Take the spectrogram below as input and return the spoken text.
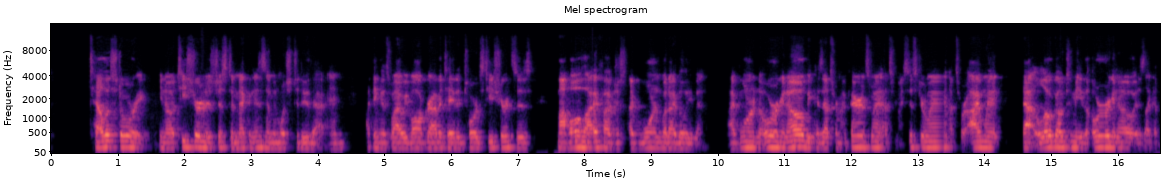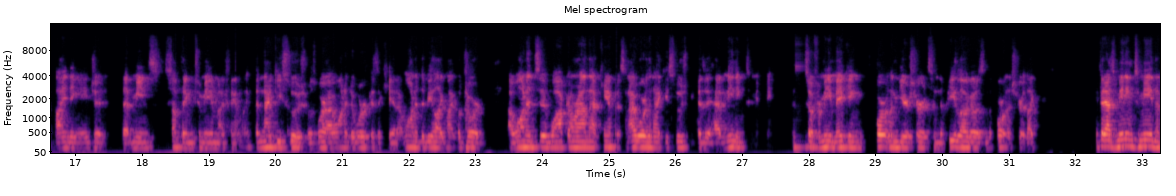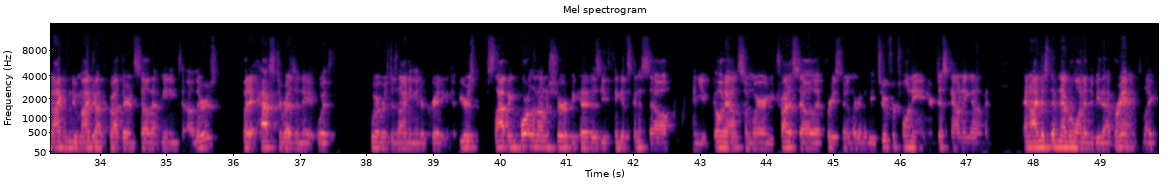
tell a story. You know, a T-shirt is just a mechanism in which to do that, and I think that's why we've all gravitated towards T-shirts. Is my whole life I've just I've worn what I believe in. I've worn the Oregon O because that's where my parents went, that's where my sister went, that's where I went. That logo to me, the Oregon O, is like a binding agent that means something to me and my family. The Nike swoosh was where I wanted to work as a kid. I wanted to be like Michael Jordan. I wanted to walk around that campus, and I wore the Nike swoosh because it had meaning to me. And so for me, making Portland gear shirts and the P logos and the Portland shirt, like if it has meaning to me, then I can do my job to go out there and sell that meaning to others but it has to resonate with whoever's designing it or creating it. If you're just slapping Portland on a shirt because you think it's going to sell and you go down somewhere and you try to sell it, pretty soon they're going to be two for 20 and you're discounting them. And, and I just have never wanted to be that brand. Like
